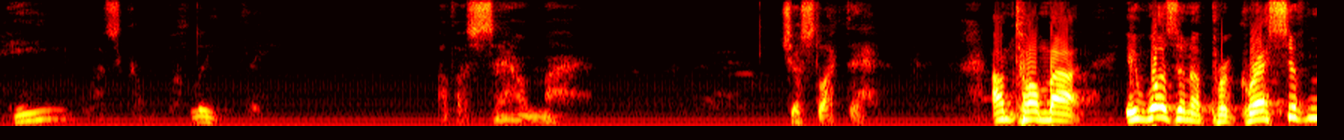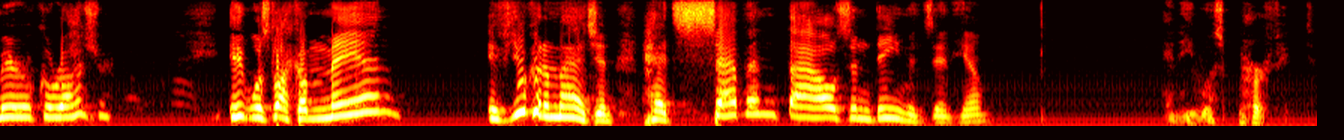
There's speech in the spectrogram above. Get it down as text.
he was completely of a sound mind. Just like that. I'm talking about it wasn't a progressive miracle, Roger. It was like a man, if you can imagine, had 7,000 demons in him, and he was perfect.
